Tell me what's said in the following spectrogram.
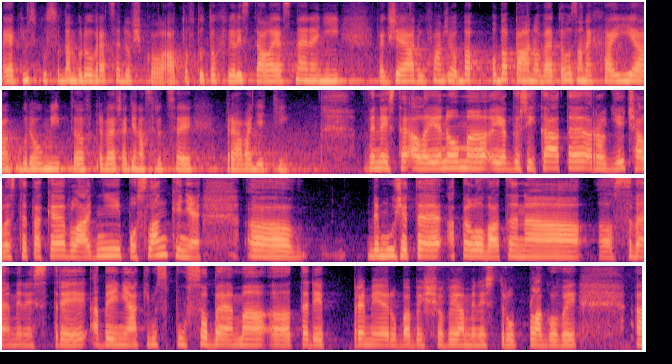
a jakým způsobem budou vracet do škol. A to v tuto chvíli stále jasné není. Takže já doufám, že oba, oba pánové toho zanechají a budou mít v prvé řadě na srdci práva dětí. Vy nejste ale jenom, jak říkáte, rodič, ale jste také vládní poslankyně. Uh, Nemůžete apelovat na eh, své ministry, aby nějakým způsobem eh, tedy premiéru Babišovi a ministru Plagovi eh,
